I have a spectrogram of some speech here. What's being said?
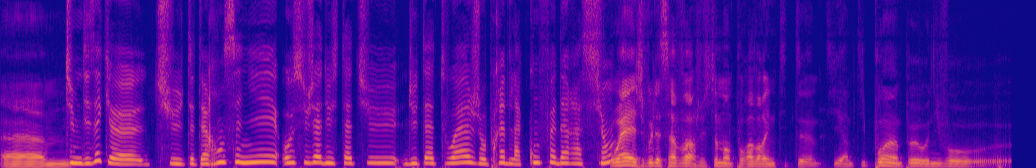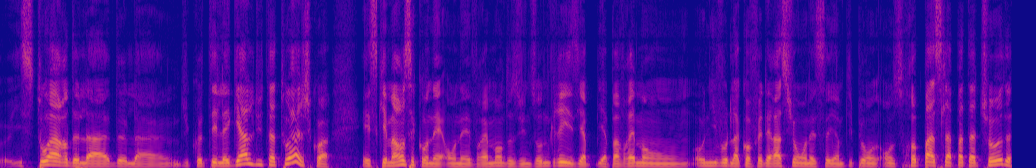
Euh, Tu me disais que tu t'étais renseigné au sujet du statut du tatouage auprès de la Confédération. Ouais, je voulais savoir justement pour avoir une petite, euh, petit, un petit point un peu au niveau euh, histoire de la, de la, du côté légal du tatouage, quoi. Et ce qui est marrant, c'est qu'on est, on est vraiment dans une zone grise. Il n'y a, pas vraiment, au niveau de la confédération, on essaye un petit peu, on, on se repasse la patate chaude.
